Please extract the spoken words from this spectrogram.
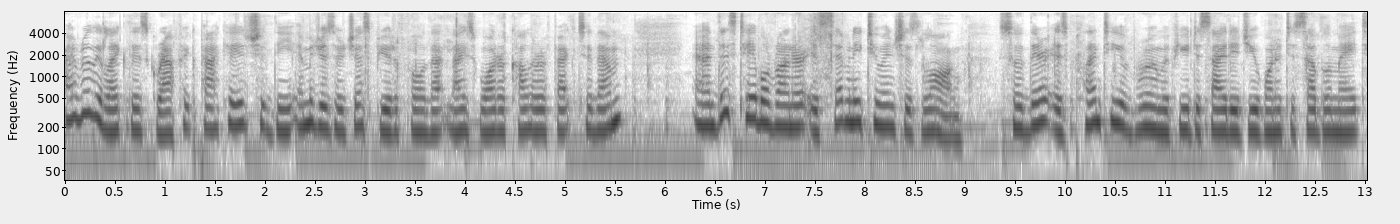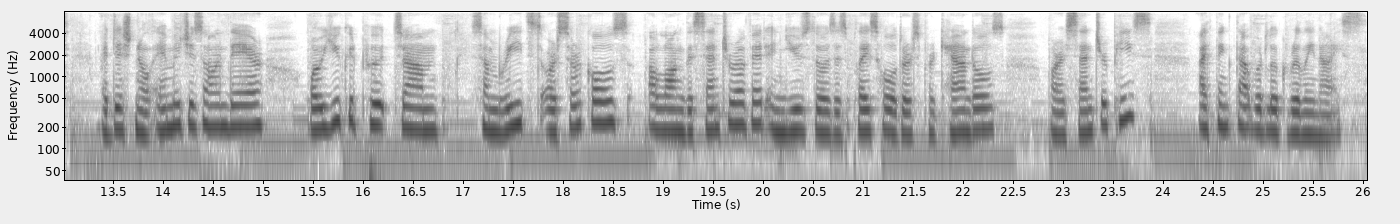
I really like this graphic package. The images are just beautiful, that nice watercolor effect to them. And this table runner is 72 inches long, so there is plenty of room if you decided you wanted to sublimate additional images on there or you could put um, some wreaths or circles along the center of it and use those as placeholders for candles or a centerpiece. I think that would look really nice.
